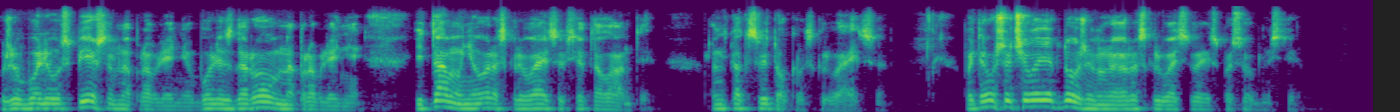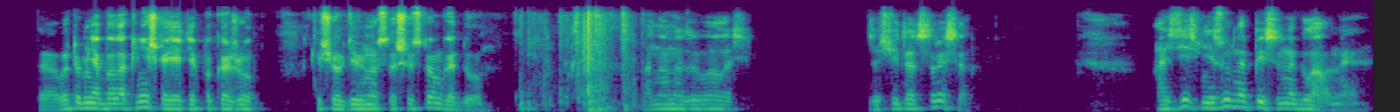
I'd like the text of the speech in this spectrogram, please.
уже в более успешном направлении, в более здоровом направлении. И там у него раскрываются все таланты. Он как цветок раскрывается. Потому что человек должен раскрывать свои способности. Вот у меня была книжка, я тебе покажу, еще в 96 году. Она называлась «Защита от стресса». А здесь внизу написано главное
